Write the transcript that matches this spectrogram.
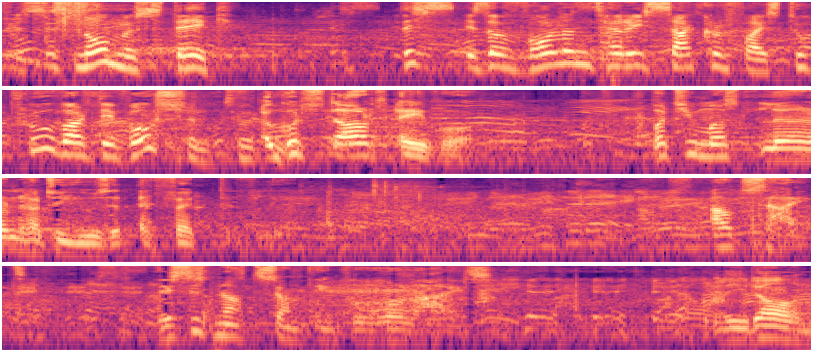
This is no mistake. This is a voluntary sacrifice to prove our devotion to... A good start, Eivor. But you must learn how to use it effectively. Outside. This is not something for all eyes. Lead on.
